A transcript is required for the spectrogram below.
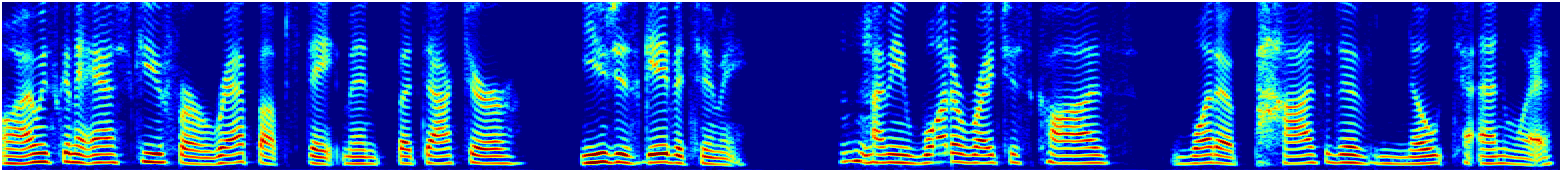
well, I was going to ask you for a wrap up statement, but Doctor, you just gave it to me. Mm-hmm. I mean, what a righteous cause. What a positive note to end with.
